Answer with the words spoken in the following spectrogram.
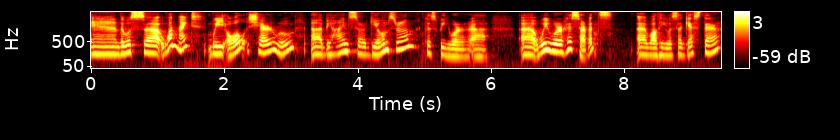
And there was uh, one night we all shared a room uh, behind Sir Guillaume's room because we were uh, uh, we were his servants uh, while he was a guest there,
